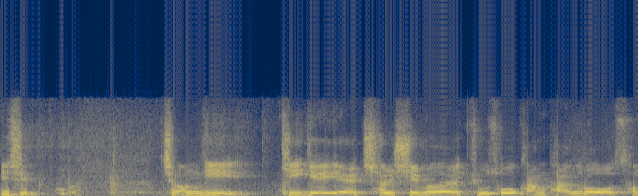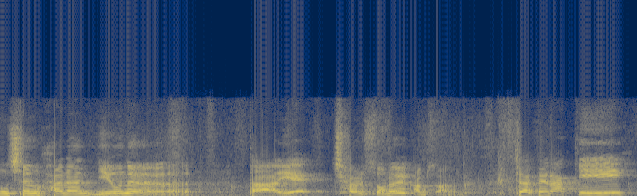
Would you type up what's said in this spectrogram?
(29번) 전기 기계의 철심을 규소 강판으로 성층하는 이유는 다의 철손을 감소하는 것. 자, 변압기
